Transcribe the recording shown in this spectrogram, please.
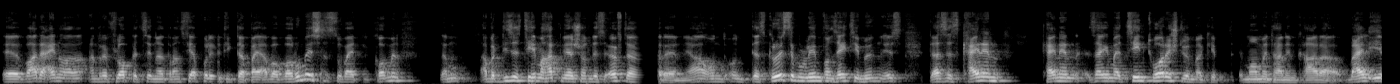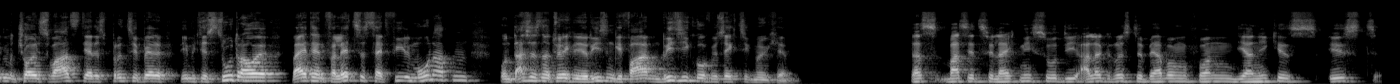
äh, war der ein oder andere Flop jetzt in der Transferpolitik dabei, aber warum ist es so weit gekommen? Aber dieses Thema hatten wir schon des Öfteren, ja. Und, und das größte Problem von 60 München ist, dass es keinen keinen, sage ich mal, zehn Tore-Stürmer gibt momentan im Kader, weil eben Joel Schwarz, der das prinzipiell, dem ich das zutraue, weiterhin verletzt ist seit vielen Monaten und das ist natürlich eine Riesengefahr, ein Risiko für 60 München. Das, was jetzt vielleicht nicht so die allergrößte Werbung von Janikis ist,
